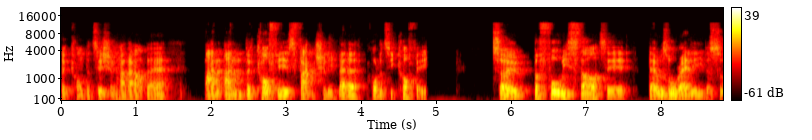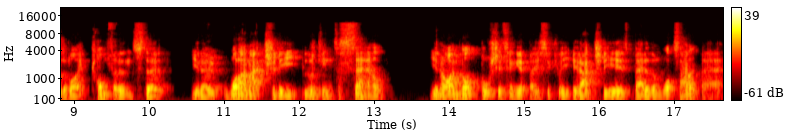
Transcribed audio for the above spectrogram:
the competition had out there. And, and the coffee is factually better quality coffee. So before we started, there was already the sort of like confidence that, you know, what I'm actually looking to sell, you know, I'm not bullshitting it basically. It actually is better than what's out there.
